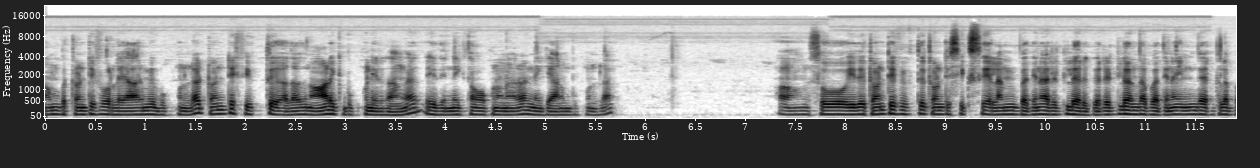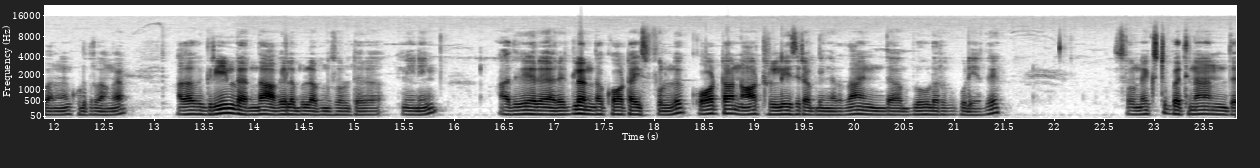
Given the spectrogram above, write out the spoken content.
நவம்பர் டுவெண்ட்டி ஃபோரில் யாருமே புக் பண்ணல. டுவெண்ட்டி ஃபிஃப்த்து அதாவது நாளைக்கு புக் பண்ணியிருக்காங்க. இது இன்றைக்கி தான் ஓப்பன் ஆனால இன்றைக்கி யாரும் புக் பண்ணல. ஸோ இது டுவெண்ட்டி ஃபிஃப்த்து டுவெண்ட்டி சிக்ஸ் எல்லாமே பார்த்தீங்கன்னா ரெட்டில் இருக்குது ரெட்டில் இருந்தால் பார்த்தீங்கன்னா இந்த இடத்துல பாருங்கள் கொடுத்துருவாங்க அதாவது க்ரீனில் இருந்தால் அவைலபிள் அப்படின்னு சொல்லிட்டு மீனிங் அதுவே ரெட்டில் இருந்தால் quota is full quota not released அப்படிங்கிறது தான் இந்த ப்ளூவில் இருக்கக்கூடியது. ஸோ நெக்ஸ்ட்டு பார்த்தீங்கன்னா இந்த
